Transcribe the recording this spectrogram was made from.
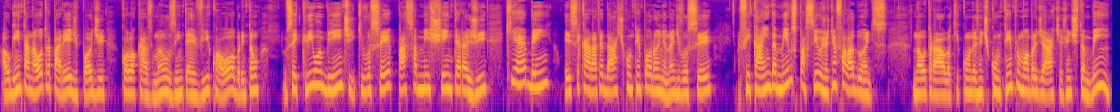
alguém está na outra parede, pode colocar as mãos e intervir com a obra. Então, você cria um ambiente que você passa a mexer, interagir, que é bem esse caráter da arte contemporânea, né? De você ficar ainda menos passivo, eu já tinha falado antes na outra aula que quando a gente contempla uma obra de arte, a gente também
